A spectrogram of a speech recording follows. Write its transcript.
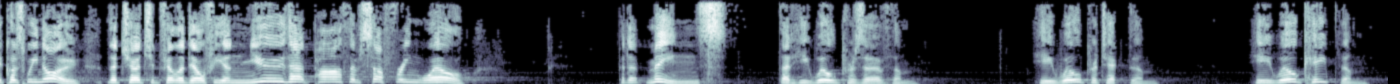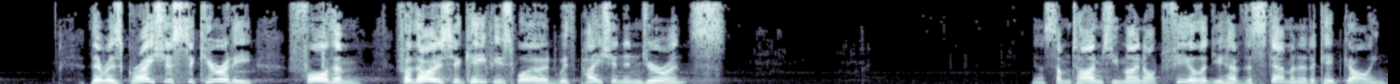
because we know the church at Philadelphia knew that path of suffering well. But it means that he will preserve them. He will protect them. He will keep them. There is gracious security for them, for those who keep His word with patient endurance. Now, sometimes you may not feel that you have the stamina to keep going.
